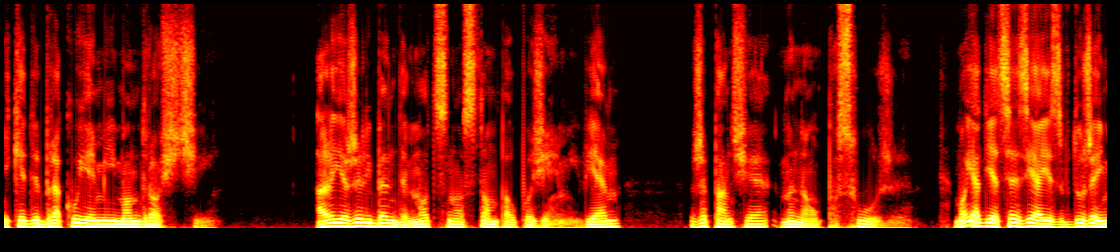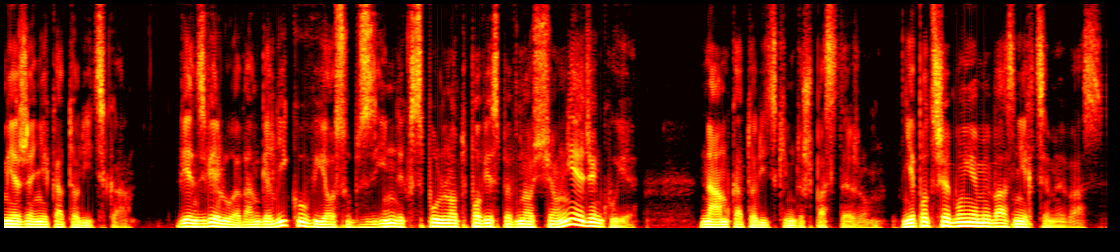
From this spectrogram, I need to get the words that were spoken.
Niekiedy brakuje mi mądrości. Ale jeżeli będę mocno stąpał po ziemi, wiem, że Pan się mną posłuży. Moja diecezja jest w dużej mierze niekatolicka, więc wielu ewangelików i osób z innych wspólnot powie z pewnością nie dziękuję nam, katolickim duszpasterzom. Nie potrzebujemy was, nie chcemy was.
